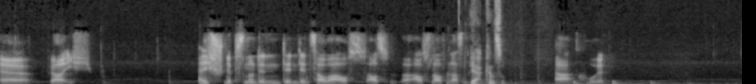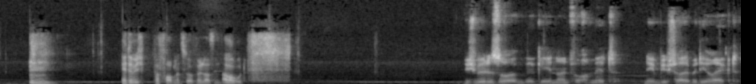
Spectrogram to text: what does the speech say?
Äh, ja, ich. Kann ich schnipsen und den, den, den Zauber aus, aus, äh, auslaufen lassen? Ja, kannst du. Ja, cool. Ich hätte mich Performance würfeln lassen, aber gut. Ich würde sagen, wir gehen einfach mit. Nehmen die Scheibe direkt.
